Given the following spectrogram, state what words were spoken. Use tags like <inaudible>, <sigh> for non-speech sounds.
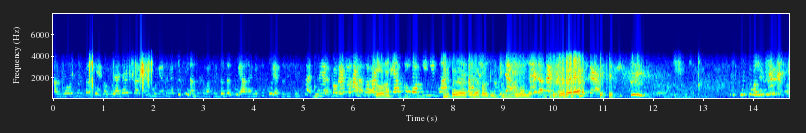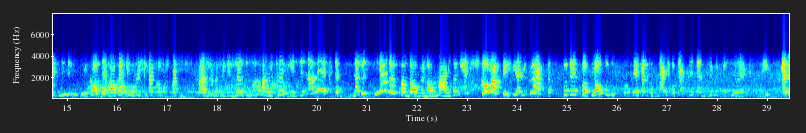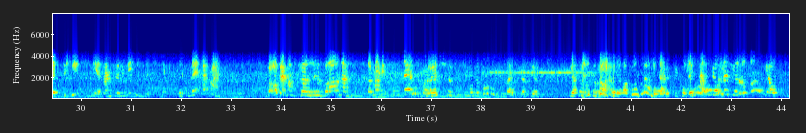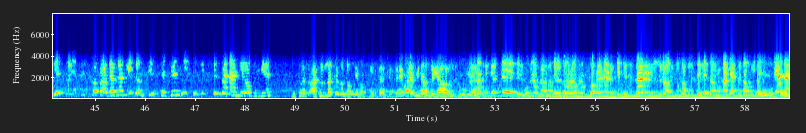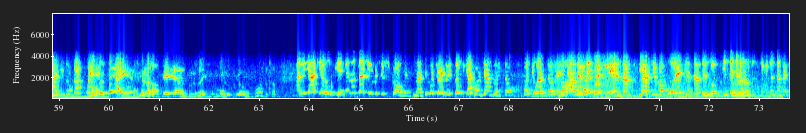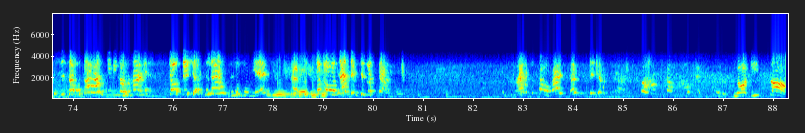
Albo coś takiego, bo ja nie reaguję, to nie przeklinam, to chyba coś denerwuje, ale nie kupuję co 10 sekund. No jak Boga kocham, chłopak robisz? ja koło mnie nie byłam. Piszę, jak to nie to jest Powiedziałam, psychologia. to tak <laughs> Kotem oka nie może się tak komuś patrzeć w twarz, żeby wiedzieć, że normalnie klepiecie na lekcjach. No to jest kurator sądowy normalnie, to nie jest szkoła w tej chwili, ani klasa. To to jest po prostu dyskoteka normalnie, bo tak sobie tańczymy w czasie lekcji, ale psychicznie tańczymy nie fizycznie. To jest mega fajne. Bo oka mam czerwona, normalnie w Ale ja ci mogę pomóc w lekcjach, więc ja to rozumiem, że nie ma problemu, mogę ci mówią, że nie rozumiał. Jest to jesteś popada, za miesiąc jest codziennik, nic chyba nie rozumie. No to a to dlaczego do mnie masz pretensje? To nie moja wina, że ja No rozumiem. przecież ty jesteś główną prawą, tylko rozum widzicie w samym środku, to bo ty to jak ty to druga No to co ja im robię, Jezu, że im nie lubią, Boże, to... Ale jakie lubienie, no zacznijmy się szkoły znacie, chodziłaś do ja chodziłam do co, chodziłaś do No, ale ja- nie pamiętam, ja się w ogóle na tylko się widzę, na tak się całowałam z nimi normalnie, sto tysiąc lat, rozumiesz? Nie, No to northeast side.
